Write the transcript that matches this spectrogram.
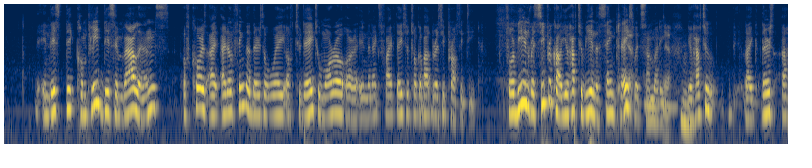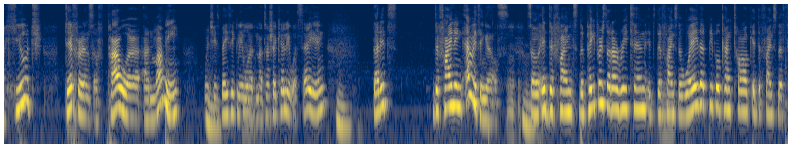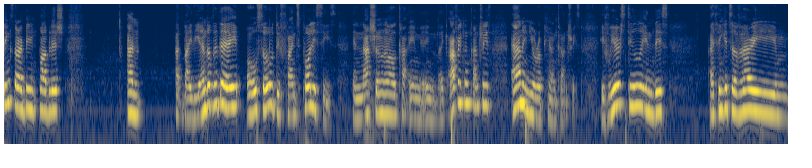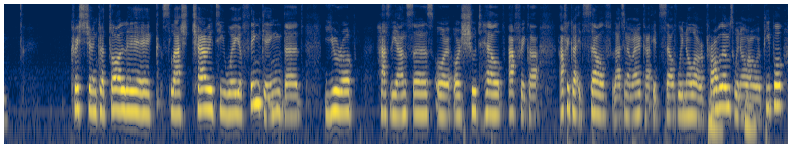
in this di- complete disimbalance, of course, I, I don't think that there's a way of today, tomorrow, or in the next five days to talk about reciprocity. For being reciprocal, you have to be in the same place Yeah. with somebody. Yeah. Mm. You have to, like, there's a huge difference of power and money, which is Mm. basically what Mm. Natasha Kelly was saying, Mm. that it's defining everything else. Mm. Mm. So it defines the papers that are written, it defines the way that people can talk, it defines the things that are being published, and uh, by the end of the day, also defines policies in national, in, in like African countries and in European countries. If we are still in this, I think it's a very um, Christian Catholic slash charity way of thinking that Europe has the answers or, or should help Africa. Africa itself, Latin America itself, we know our problems, we know our people,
